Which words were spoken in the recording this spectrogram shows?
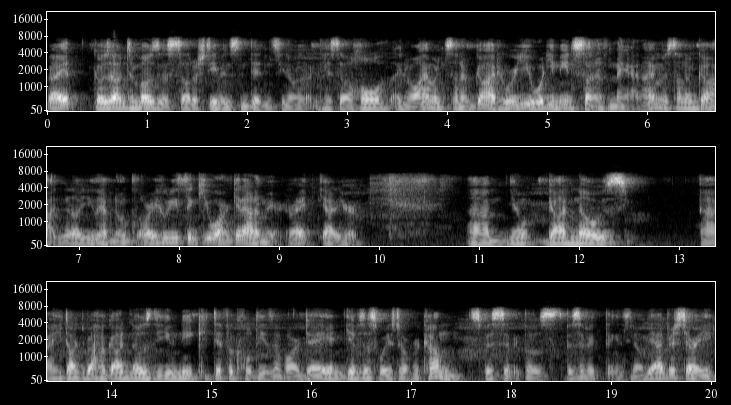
right? Goes on to Moses. Elder Stevenson did, you know, his uh, whole, you know, I'm a son of God. Who are you? What do you mean, son of man? I'm a son of God. You, know, you have no glory. Who do you think you are? Get out of here, right? Get out of here. Um, you know, God knows. Uh, he talked about how God knows the unique difficulties of our day and gives us ways to overcome specific those specific things. You know, the adversary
